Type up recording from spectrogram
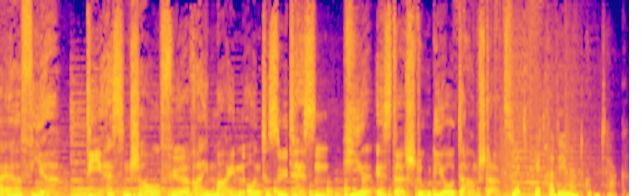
HR4, die Hessenschau für Rhein-Main und Südhessen. Hier ist das Studio Darmstadt. Mit Petra Demand, guten Tag.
